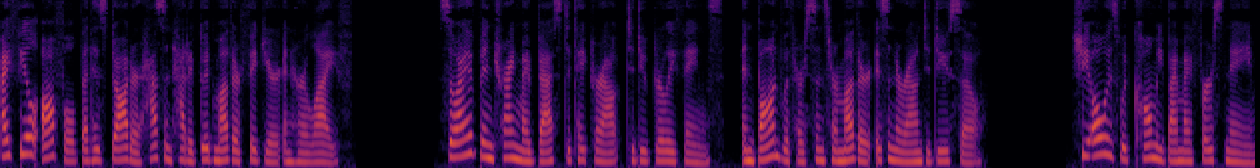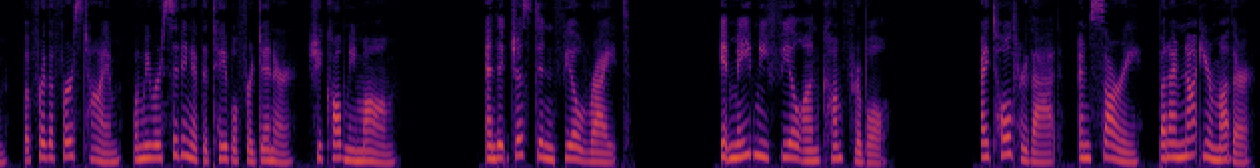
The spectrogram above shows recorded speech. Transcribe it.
I feel awful that his daughter hasn't had a good mother figure in her life. So I have been trying my best to take her out to do girly things, and bond with her since her mother isn't around to do so. She always would call me by my first name, but for the first time, when we were sitting at the table for dinner, she called me mom. And it just didn't feel right. It made me feel uncomfortable. I told her that, I'm sorry, but I'm not your mother.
